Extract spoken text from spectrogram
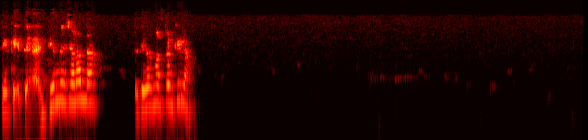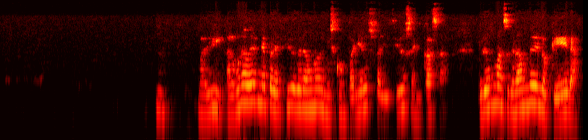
¿Entiendes, Yolanda? ¿Te quedas más tranquila? Mm. Madrid, alguna vez me ha parecido ver a uno de mis compañeros fallecidos en casa, pero es más grande de lo que era.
